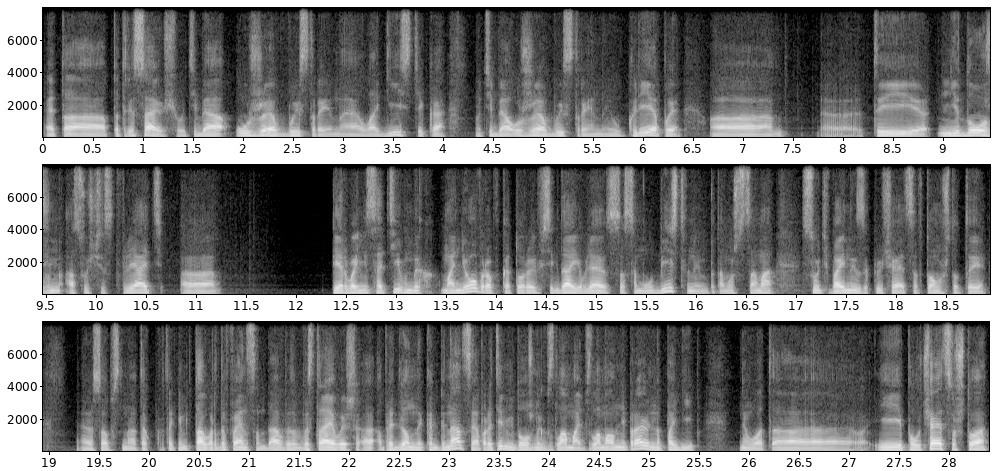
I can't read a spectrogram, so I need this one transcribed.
Это потрясающе. У тебя уже выстроенная логистика, у тебя уже выстроенные укрепы. Э, э, ты не должен осуществлять первоинициативных маневров, которые всегда являются самоубийственными, потому что сама суть войны заключается в том, что ты, собственно, так, таким tower defense, да, выстраиваешь определенные комбинации, а противник должен их взломать. Взломал неправильно, погиб. Вот, а, и получается, что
